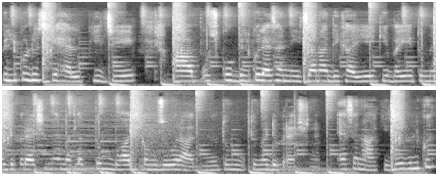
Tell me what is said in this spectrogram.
बिल्कुल उसकी हेल्प कीजिए। आप उसको बिल्कुल ऐसा नीचा ना दिखाइए कि भाई, तुम्हें डिप्रेशन है मतलब तुम बहुत कमज़ोर आदमी हो, तुम, तुम्हें डिप्रेशन है। ऐसा ना कीजिए, बिल्कुल।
